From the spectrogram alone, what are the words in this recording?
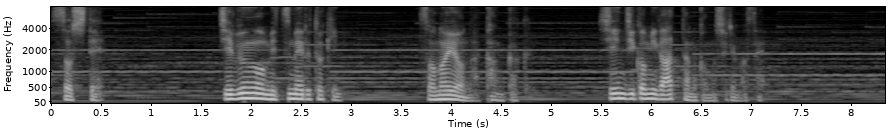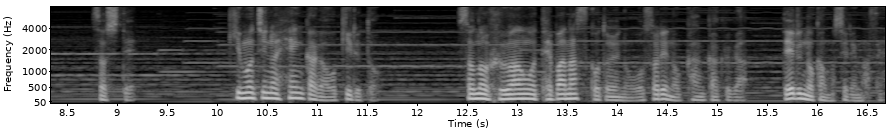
そして自分を見つめるときにそのような感覚、信じ込みがあったのかもしれません。そして気持ちの変化が起きるとその不安を手放すことへの恐れの感覚が出るのかもしれません。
